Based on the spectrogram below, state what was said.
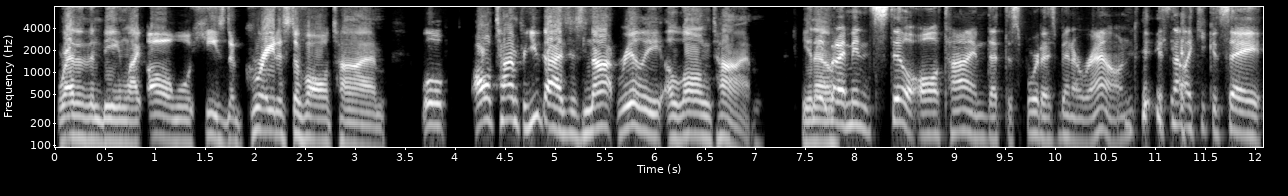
rather than being like, oh, well, he's the greatest of all time. Well, all time for you guys is not really a long time. You know, yeah, but I mean, it's still all time that the sport has been around. It's not like you could say,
